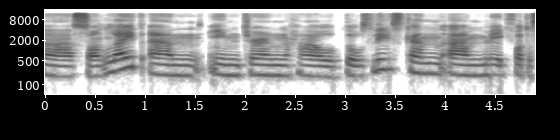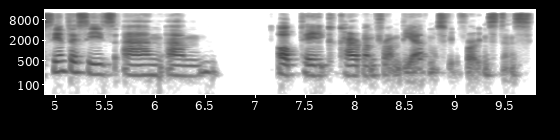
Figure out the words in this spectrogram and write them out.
uh, sunlight and in turn how those leaves can um, make photosynthesis and um, uptake carbon from the atmosphere, for instance.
